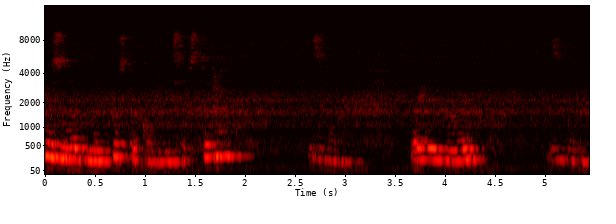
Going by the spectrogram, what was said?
Розводимо просто колінця в сторону. Звели. Розвели. Звели.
